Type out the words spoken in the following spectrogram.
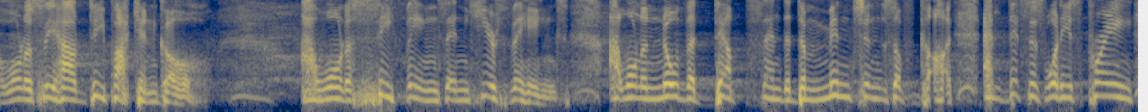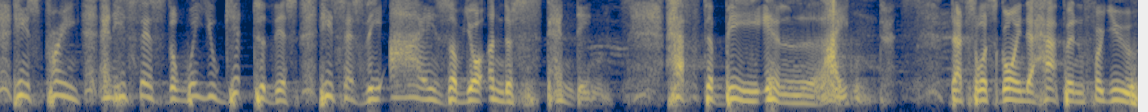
I want to see how deep I can go. I want to see things and hear things. I want to know the depths and the dimensions of God. And this is what he's praying. He's praying, and he says, The way you get to this, he says, the eyes of your understanding have to be enlightened. That's what's going to happen for you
